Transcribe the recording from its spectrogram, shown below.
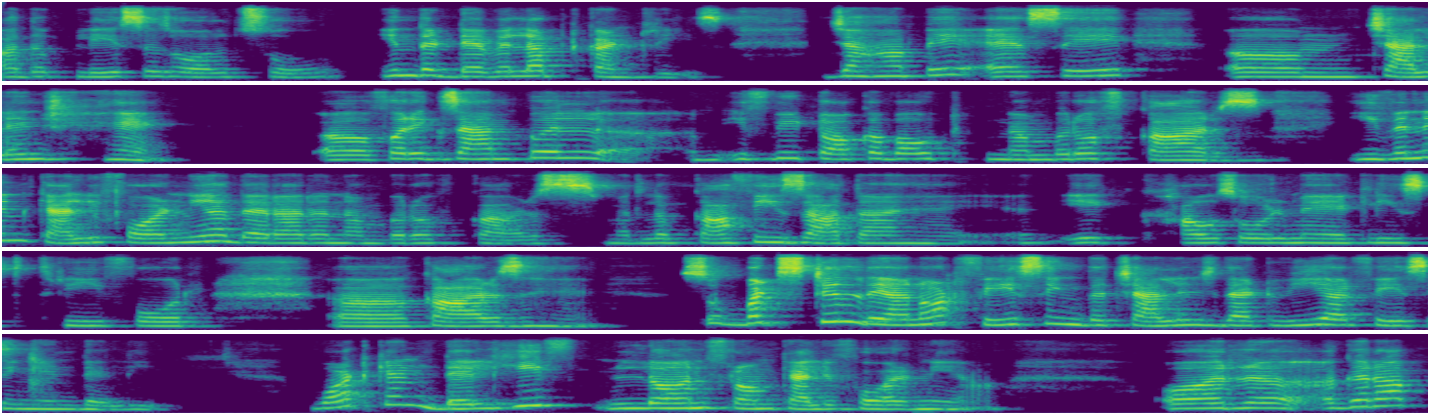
other places also in the developed countries जहाँ पे ऐसे चैलेंज हैं। Uh, for example if we talk about number of cars even in california there are a number of cars मतलब काफ़ी ज़्यादा हैं एक household में at least three four uh, cars हैं so but still they are not facing the challenge that we are facing in delhi what can delhi learn from california और अगर आप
